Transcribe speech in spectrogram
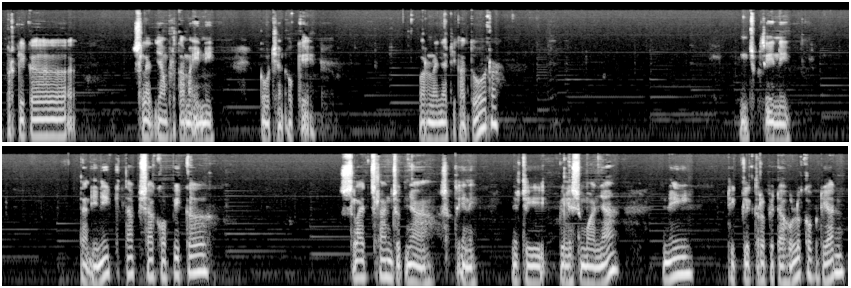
pergi ke slide yang pertama ini. Kemudian oke. Okay. warnanya diatur. Hmm, seperti ini dan ini kita bisa copy ke slide selanjutnya. Seperti ini. Ini dipilih semuanya. Ini diklik terlebih dahulu kemudian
